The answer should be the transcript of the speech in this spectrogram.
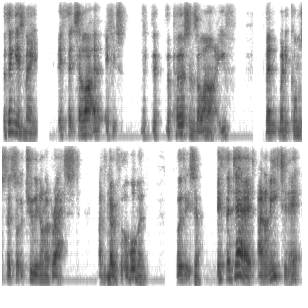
The thing is, mate, if it's a lot, if it's the, the, the person's alive, then when it comes to sort of chewing on a breast, I'd go hmm. for the woman. But if it's. Yeah. if they're dead and I'm eating it,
